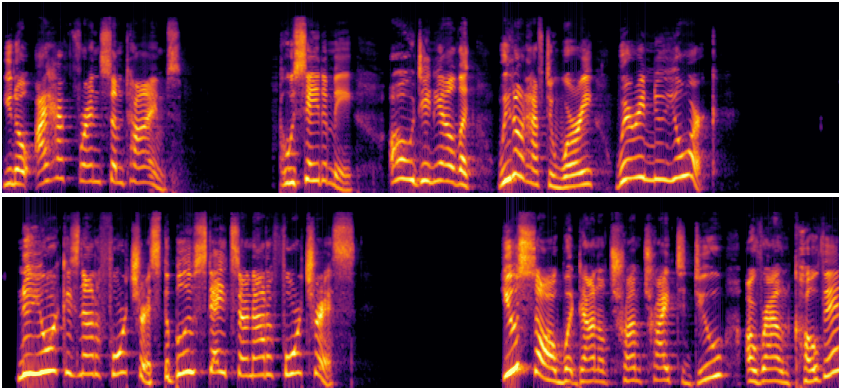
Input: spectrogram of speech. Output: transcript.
you know, I have friends sometimes who say to me, Oh, Danielle, like, we don't have to worry. We're in New York. New York is not a fortress. The blue states are not a fortress. You saw what Donald Trump tried to do around COVID,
